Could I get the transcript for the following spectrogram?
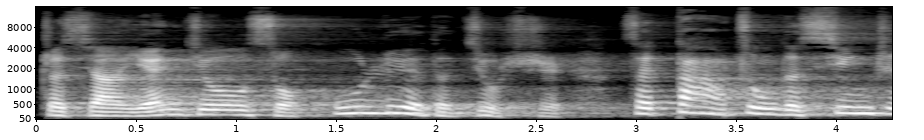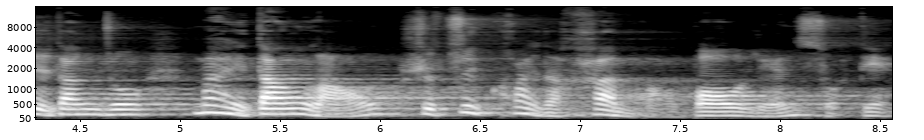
这项研究所忽略的就是，在大众的心智当中，麦当劳是最快的汉堡包连锁店。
